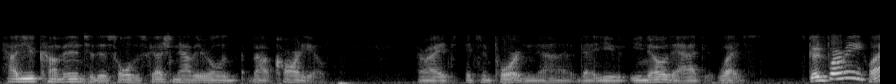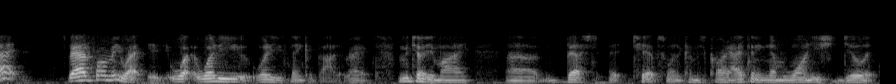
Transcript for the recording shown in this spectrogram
how do you come into this whole discussion now that you're old about cardio? All right, it's important uh, that you you know that what it's good for me. What it's bad for me. What what what do you what do you think about it? Right. Let me tell you my uh, best tips when it comes to cardio. I think number one, you should do it.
